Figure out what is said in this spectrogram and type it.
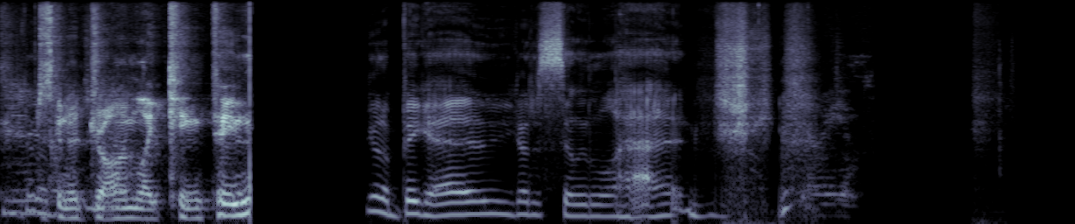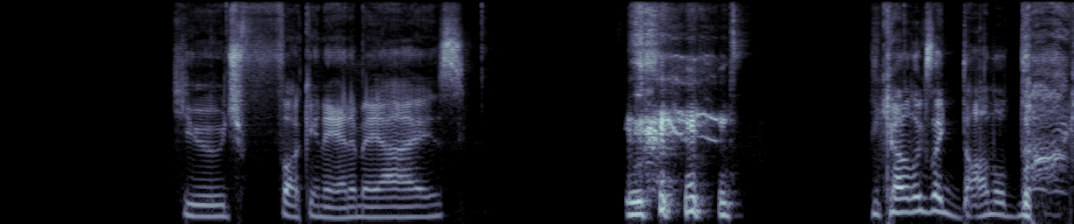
you I'm just gonna draw him like Kingpin. You got a big head. You got a silly little hat. Huge fucking anime eyes. He kind of looks like Donald Duck.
